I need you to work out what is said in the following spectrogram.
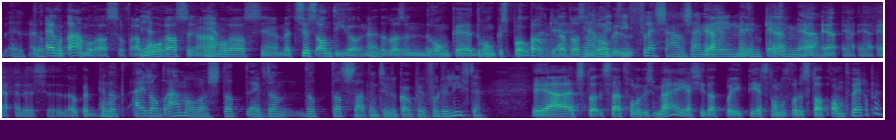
Het dat eiland Amoras, of Amoras, Amoras, ja, met zus Antigone. Hè. Dat was een dronken, dronken spook. spook, ja. Dat was een ja, dronken... met die fles aan zijn Ja, been, met een ketting ja, eraan. Ja, ja, ja, ja, ja. Dus, ook het En dat eiland Amoras, dat, heeft dan, dat, dat staat natuurlijk ook weer voor de liefde. Ja, het, sta- het staat volgens mij, als je dat projecteert, stond het voor de stad Antwerpen.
